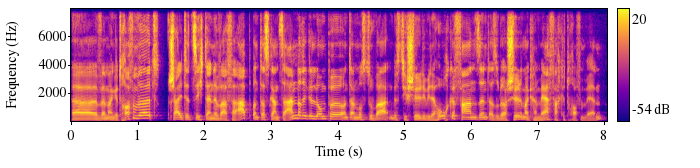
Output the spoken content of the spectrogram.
äh, wenn man getroffen wird, schaltet sich deine Waffe ab und das ganze andere Gelumpe und dann musst du warten, bis die Schilde wieder hochgefahren sind. Also du hast Schilde, man kann mehrfach getroffen werden.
